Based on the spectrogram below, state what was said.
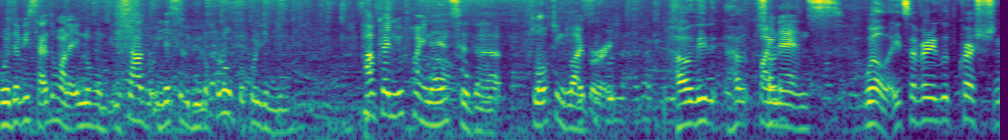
وده بيساعدهم على انهم يساعدوا الناس اللي بيروحوا لهم في كل مينا How can you finance the floating library? How did how sorry? Finance. Well, it's a very good question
